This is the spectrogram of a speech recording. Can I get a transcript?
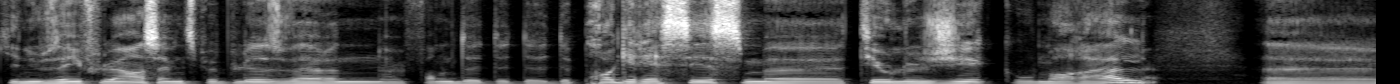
qui nous influence un petit peu plus vers une, forme de, progressisme euh, théologique ou moral. Euh,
